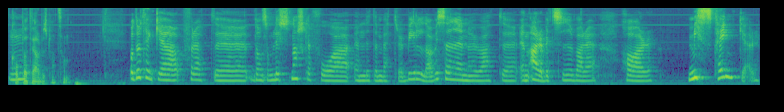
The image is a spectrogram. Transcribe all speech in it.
kopplat mm. till arbetsplatsen. Och då tänker jag för att eh, de som lyssnar ska få en lite bättre bild av. Vi säger nu att en arbetsgivare har misstänker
